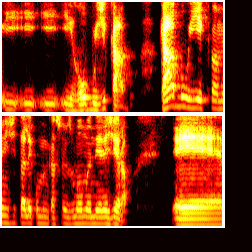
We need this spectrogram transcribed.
e, e, e roubos de cabo cabo e equipamentos de telecomunicações de uma maneira geral. É,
